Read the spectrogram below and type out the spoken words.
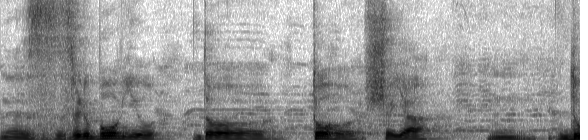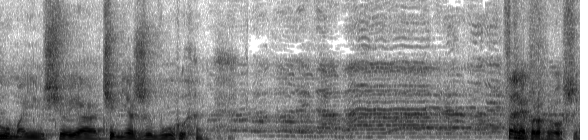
е, з любов'ю до того, що я думаю, що я, чим я живу. Це не про гроші.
